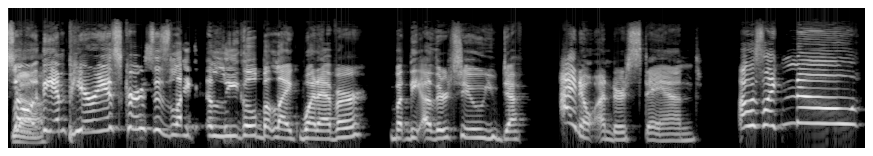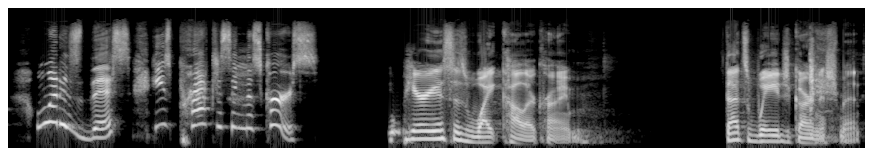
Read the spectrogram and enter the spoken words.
So Yeah. the imperius curse is like illegal but like whatever but the other two you def i don't understand i was like no what is this he's practicing this curse Imperius is white collar crime. That's wage garnishment.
